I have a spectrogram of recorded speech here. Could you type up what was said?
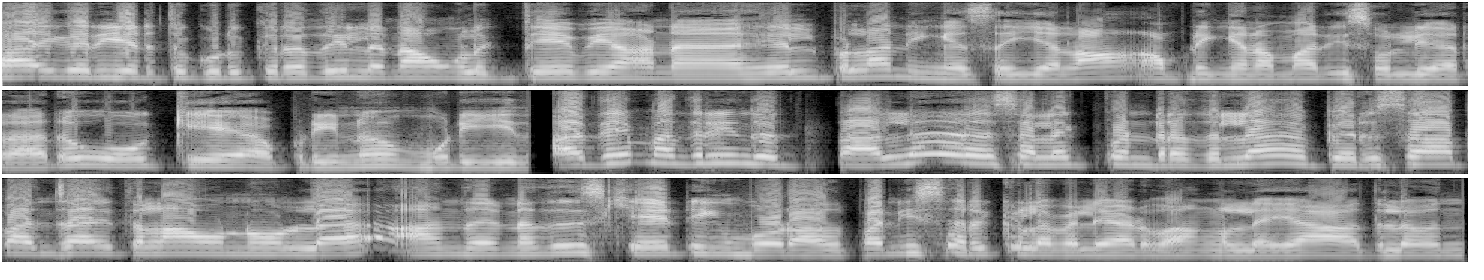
காய்கறி எடுத்து கொடுக்கறது இல்லைன்னா உங்களுக்கு தேவையான ஹெல்ப்லாம் நீங்கள் செய்யலாம் அப்படிங்கிற மாதிரி சொல்லிடுறாரு. ஓகே அப்படின்னு முடியுது. அதே மாதிரி இந்த தலை செலக்ட் பண்ணுறதுல பெருசாக பஞ்சாயத்துலாம் ஒன்றும் இல்லை. அந்த என்னது ஸ்கேட்டிங் போர்டு பனி சறுக்கில் விளையாடுவாங்க இல்லையா? அதில் வந்து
